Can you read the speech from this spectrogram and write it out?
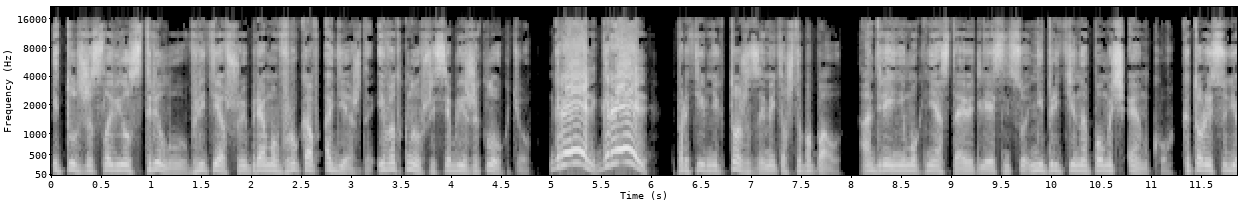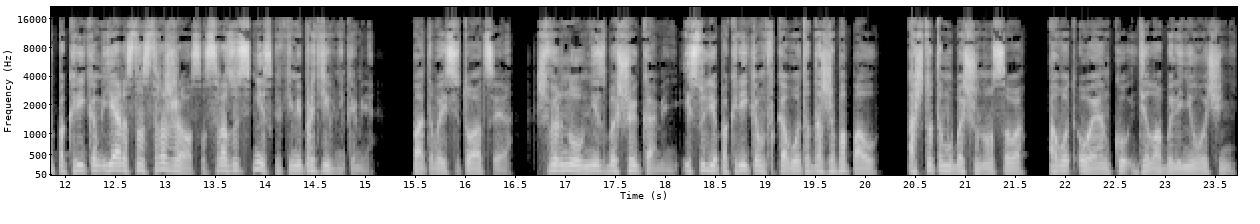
И тут же словил стрелу, влетевшую прямо в рукав одежды и воткнувшийся ближе к локтю. «Грель! Грель!» Противник тоже заметил, что попал. Андрей не мог ни оставить лестницу, ни прийти на помощь Энку, который, судя по крикам, яростно сражался сразу с несколькими противниками. Патовая ситуация. Швырнул вниз большой камень и, судя по крикам, в кого-то даже попал. А что там у Большеносова? А вот у Энку дела были не очень.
